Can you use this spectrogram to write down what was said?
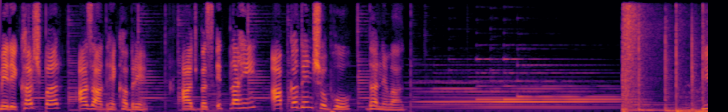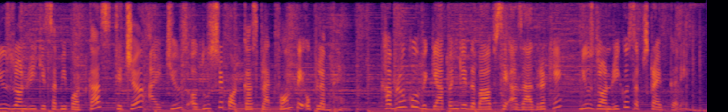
मेरे खर्च पर आज़ाद हैं खबरें। आज बस इतना ही, आपका दिन शुभ हो, धन्यवाद। न्यूज़ लॉन्ड्री के सभी पॉडकास्ट ट्विटर आई और दूसरे पॉडकास्ट प्लेटफॉर्म पे उपलब्ध हैं। खबरों को विज्ञापन के दबाव से आज़ाद रखें न्यूज़ लॉन्ड्री को सब्सक्राइब करें।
